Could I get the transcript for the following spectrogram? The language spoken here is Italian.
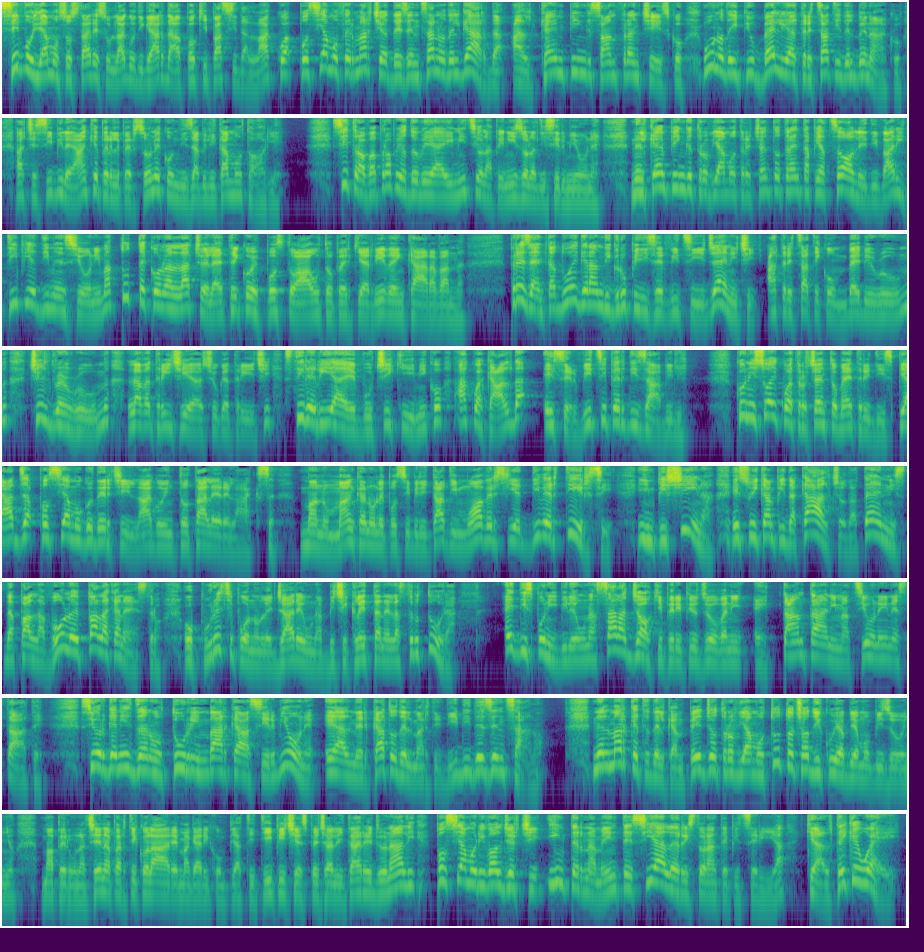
Se vogliamo sostare sul lago di Garda a pochi passi dall'acqua, possiamo fermarci a Desenzano del Garda, al Camping San Francesco, uno dei più belli e attrezzati del Benaco, accessibile anche per le persone con disabilità motorie. Si trova proprio dove ha inizio la penisola di Sirmione. Nel camping troviamo 330 piazzole di vari tipi e dimensioni, ma tutte con allaccio elettrico e posto auto per chi arriva in caravan. Presenta due grandi gruppi di servizi igienici, attrezzati con baby room, children room, lavatrici e asciugatrici, stireria e WC chimico, acqua calda e servizi per disabili. Con i suoi 400 metri di spiaggia possiamo goderci il lago in totale relax, ma non mancano le possibilità di muoversi e divertirsi, in piscina e sui campi da calcio, da tennis, da pallavolo e pallacanestro, oppure si può noleggiare una bicicletta nella struttura. È disponibile una sala giochi per i più giovani e tanta animazione in estate. Si organizzano tour in barca a Sirmione e al mercato del martedì di Desenzano. Nel market del campeggio troviamo tutto ciò di cui abbiamo bisogno, ma per una cena particolare, magari con piatti tipici e specialità regionali, possiamo rivolgerci internamente sia al ristorante pizzeria che al takeaway.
